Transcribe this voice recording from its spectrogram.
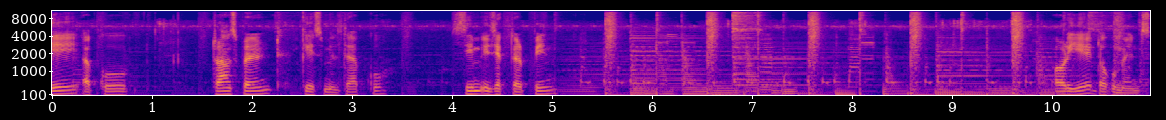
ये आपको ट्रांसपेरेंट केस मिलता है आपको। सिम इजेक्टर पिन और ये डॉक्यूमेंट्स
